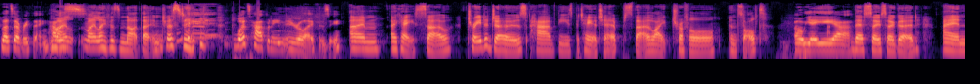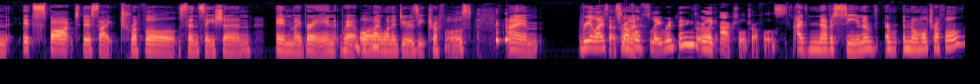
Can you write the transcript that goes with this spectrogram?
that's everything. My, How's, my life is not that interesting. what's happening in your life, Izzy? um, okay, so Trader Joe's have these potato chips that are like truffle and salt. Oh yeah, yeah, yeah. They're so, so good. And it sparked this like truffle sensation in my brain where all I want to do is eat truffles. Um, realize that Truffle flavored things or like actual truffles? I've never seen a, a, a normal truffle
